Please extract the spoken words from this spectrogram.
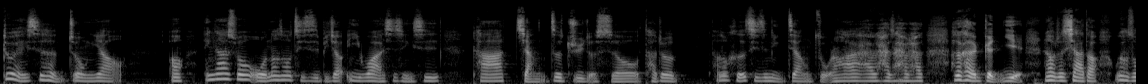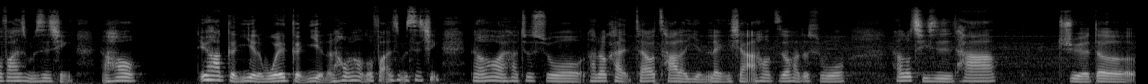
对，是很重要哦。应该说，我那时候其实比较意外的事情是，他讲这句的时候，他就他说：“可是其实你这样做。”然后他他他他他就开始哽咽，然后我就吓到，我想说发生什么事情，然后。因为他哽咽了，我也哽咽了，然后我想说发生什么事情，然后后来他就说，他就开始他要擦了眼泪一下，然后之后他就说，他说其实他觉得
